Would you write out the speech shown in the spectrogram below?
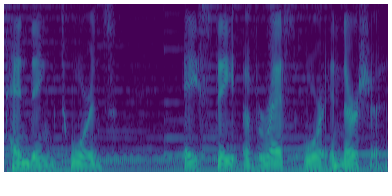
tending towards a state of rest or inertia.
